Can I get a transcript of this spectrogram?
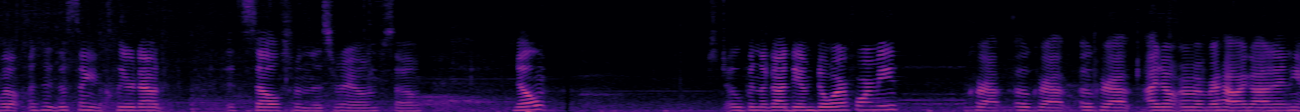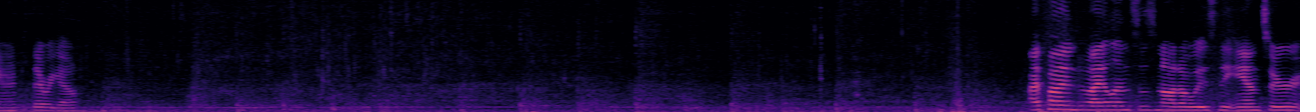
Well, I think this thing had cleared out itself from this room, so... Nope. Just open the goddamn door for me. Crap, oh crap, oh crap. I don't remember how I got in here. There we go. I find violence is not always the answer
